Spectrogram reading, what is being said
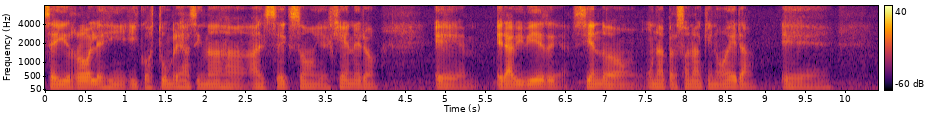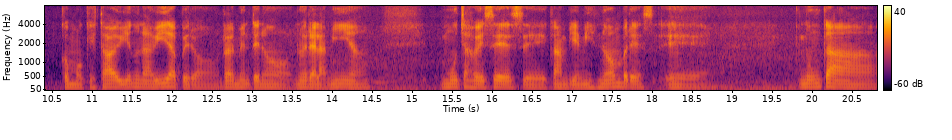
seguir roles y, costumbres asignadas al sexo y el género. Eh, era vivir siendo una persona que no era, eh, como que estaba viviendo una vida pero realmente no, no era la mía. Muchas veces cambié mis nombres, nunca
